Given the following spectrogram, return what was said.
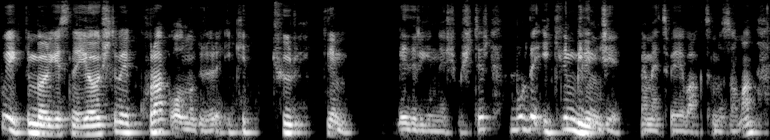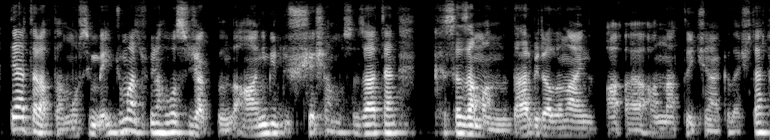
Bu iklim bölgesinde yağışlı ve kurak olmak üzere iki tür iklim belirginleşmiştir. Burada iklim bilimci Mehmet Bey'e baktığımız zaman diğer taraftan Muhsin Bey cumartesi günü hava sıcaklığında ani bir düşüş yaşanması. Zaten kısa zamanlı dar bir alanı aynı, a- a- anlattığı için arkadaşlar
